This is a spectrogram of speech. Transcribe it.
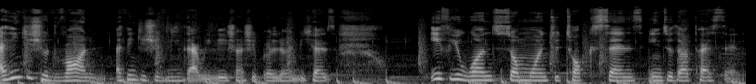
I think you should run. I think you should leave that relationship alone because if you want someone to talk sense into that person,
